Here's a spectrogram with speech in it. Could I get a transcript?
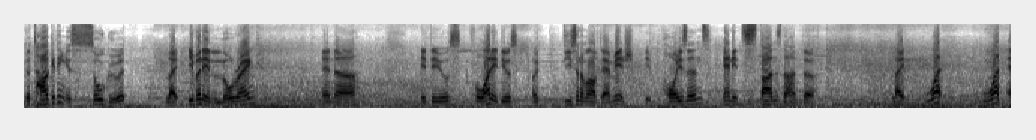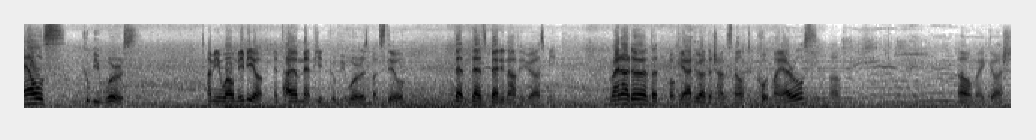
the targeting is so good, like even in low rank, and uh, it deals for one it deals a decent amount of damage. It poisons and it stuns the hunter. Like what what else could be worse? I mean, well, maybe an entire map hit could be worse, but still, that that's bad enough if you ask me. Right now, I do have the okay, I do have the chance now to coat my arrows. Um, oh my gosh,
